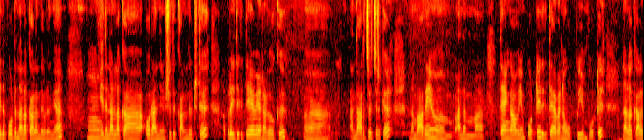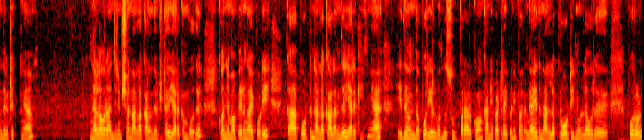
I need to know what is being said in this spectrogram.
இதை போட்டு நல்லா கலந்து விடுங்க. இது நல்லா க ஒரு அஞ்சு நிமிஷத்துக்கு கலந்து விட்டுட்டு அப்புறம் இதுக்கு தேவையான அளவுக்கு அந்த அரைச்சி வச்சுருக்க நம்ம அதையும் அந்த ம தேங்காவையும் போட்டு இதுக்கு தேவையான உப்பையும் போட்டு நல்லா கலந்து விட்டுக்குங்க. நல்லா ஒரு அஞ்சு நிமிஷம் நல்லா கலந்து விட்டுட்டு இறக்கும்போது கொஞ்சமாக பெருங்காய பொடி க போட்டு நல்லா கலந்து இறக்கிக்கங்க. இது இந்த பொரியல் வந்து சூப்பராக இருக்கும். கண்டிப்பாக ட்ரை பண்ணி பாருங்கள் இது நல்ல ப்ரோட்டீன் உள்ள ஒரு பொருள்.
